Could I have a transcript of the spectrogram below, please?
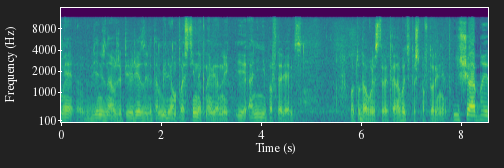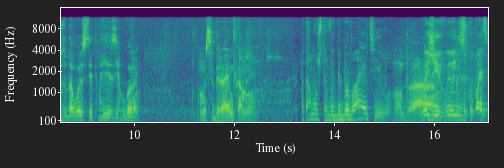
Мы, я не знаю, уже перерезали там миллион пластинок, наверное, и они не повторяются. Вот удовольствие этой работе, потому что повтора нет. Еще одно из удовольствий, это мы ездим в горы, мы собираем камни. Потому что вы добываете его. Ну да. Вы же вы не закупаете,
